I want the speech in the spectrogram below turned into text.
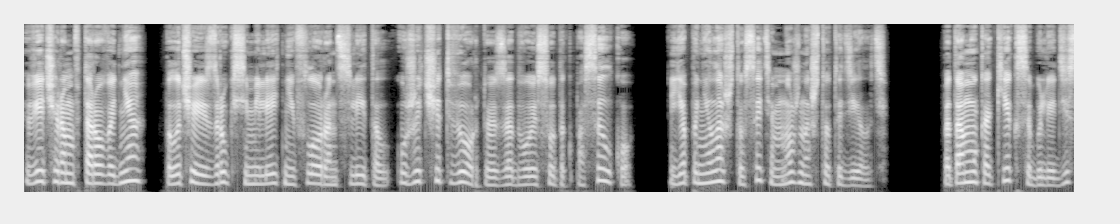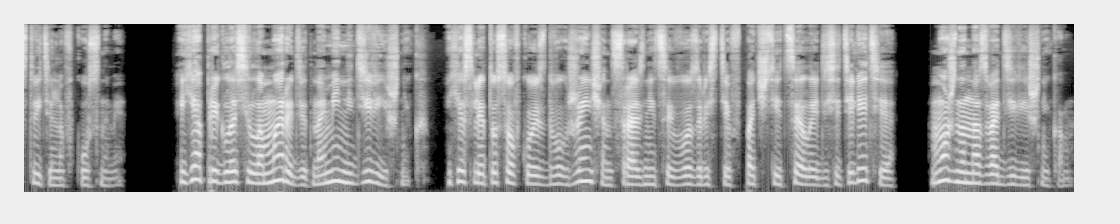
Вечером второго дня, получая из рук семилетней Флоренс Литл уже четвертую за двое суток посылку, я поняла, что с этим нужно что-то делать. Потому как кексы были действительно вкусными. Я пригласила Мередит на мини-девишник, если тусовку из двух женщин с разницей в возрасте в почти целое десятилетие можно назвать девишником.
